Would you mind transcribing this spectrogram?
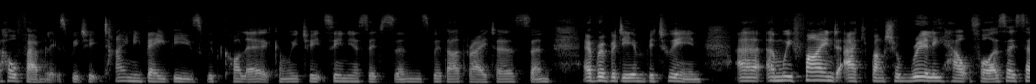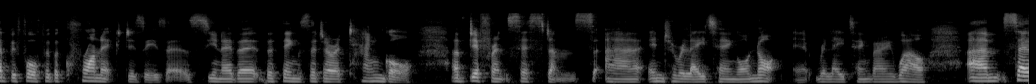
whole families. We treat tiny babies with colic and we treat senior citizens with arthritis and everybody in between. Uh, and we find acupuncture really helpful, as I said before, for the chronic diseases, you know, the, the things that are a tangle of different systems uh, interrelating or not uh, relating very well. Um, so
